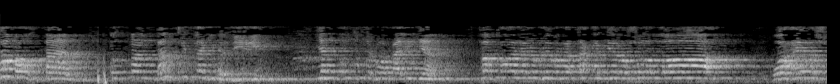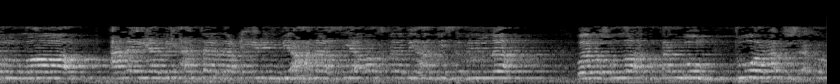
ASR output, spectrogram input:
Kama Uthman, Uthman bangkit lagi berdiri. Yang untuk kedua kalinya, Faqala Nabi mengatakan ya Rasulullah, wahai Rasulullah, alayya mi'ata da'irin bi'ahlasiya wa biha fi sabilillah. Wahai Rasulullah, aku tanggung 200 ekor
